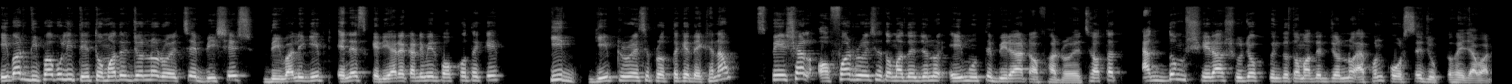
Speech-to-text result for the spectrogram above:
এবার দীপাবলিতে তোমাদের জন্য রয়েছে বিশেষ দিওয়ালি গিফট এনএস ক্যারিয়ার একাডেমির পক্ষ থেকে। কি গিফট রয়েছে প্রত্যেকে দেখে নাও। স্পেশাল অফার রয়েছে তোমাদের জন্য। এই মুহূর্তে বিরাট অফার রয়েছে। অর্থাৎ একদম সেরা সুযোগ কিন্তু তোমাদের জন্য এখন কোর্সে যুক্ত হয়ে যাওয়ার।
